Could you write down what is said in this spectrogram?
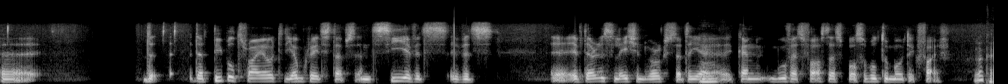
Uh, that, that people try out the upgrade steps and see if it's if it's uh, if their installation works that they uh, mm. can move as fast as possible to Mautic 5. Okay.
